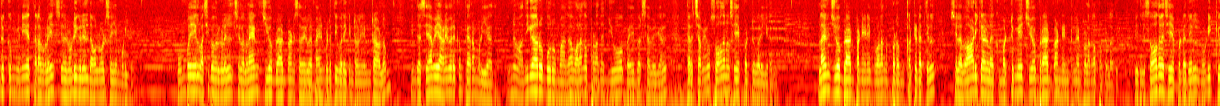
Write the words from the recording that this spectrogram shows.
இருக்கும் இணைய தரவுகளை சில நொடிகளில் டவுன்லோட் செய்ய முடியும். மும்பையில் வசிப்பவர்களில் சில ரிலையன்ஸ் ஜியோ பிராட்பேண்ட் சேவைகளை பயன்படுத்தி வருகின்றனர் என்றாலும் இந்த சேவையை அனைவருக்கும் பெற முடியாது. இன்னும் அதிகாரப்பூர்வமாக வழங்கப்படாத ஜியோ பைபர் சேவைகள் தற்சமயம் சோதனை செய்யப்பட்டு வருகிறது. ரிலையன்ஸ் ஜியோ பிராட்பேண்ட் இணைப்பு வழங்கப்படும் கட்டிடத்தில் சில வாடிக்கையாளர்களுக்கு மட்டுமே ஜியோ பிராட்பேண்ட் இன்டர்நெட் வழங்கப்பட்டுள்ளது. இதில் சோதனை செய்யப்பட்டதில் நொடிக்கு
